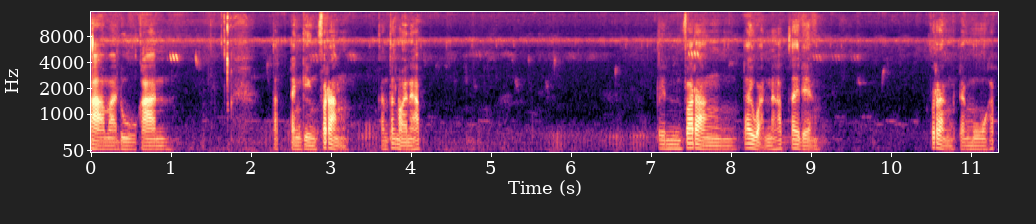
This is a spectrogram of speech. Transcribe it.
พามาดูการตัดแต่งกิ่งฝรั่งกันสักหน่อยนะครับ เป็นฝรั่งไต้หวันนะครับไส้แดง ฝรั่งแตงโมครับ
